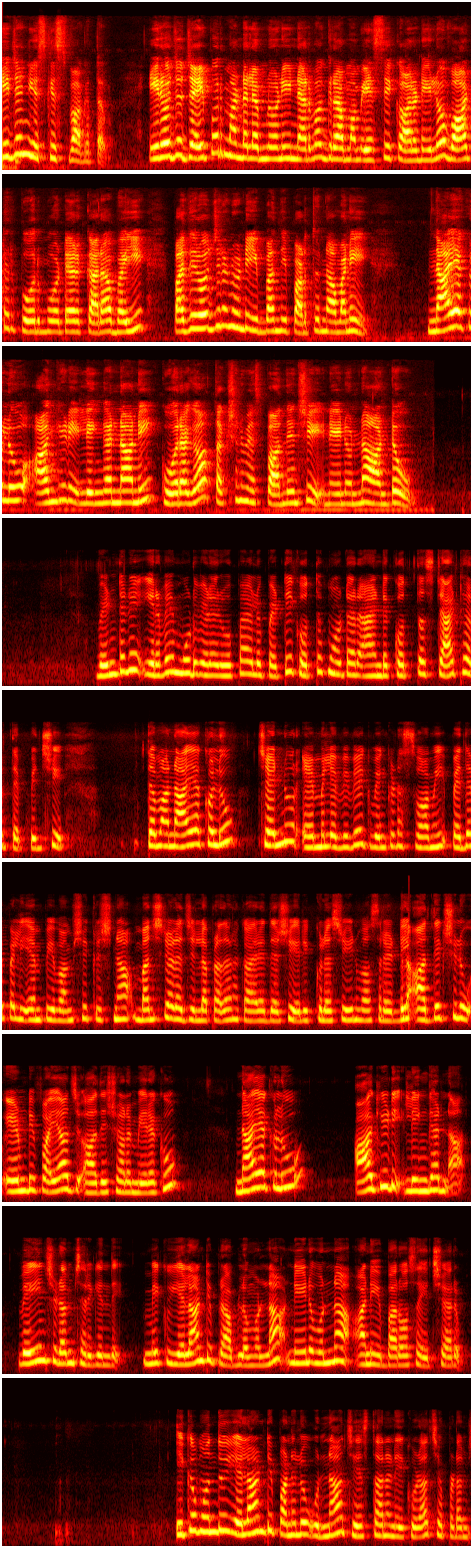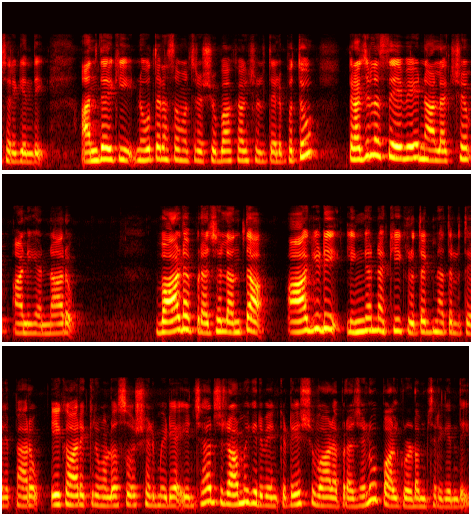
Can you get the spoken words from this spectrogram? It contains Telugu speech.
కి స్వాగతం. ఈరోజు జైపూర్ మండలంలోని నర్వ గ్రామం ఎస్సీ కాలనీలో వాటర్ పోర్ మోటార్ ఖరాబ్ అయ్యి పది రోజుల నుండి ఇబ్బంది పడుతున్నామని నాయకులు అంగిడి లింగన్నాని కోరగా తక్షణమే స్పందించి నేనున్నా అంటూ వెంటనే ఇరవై మూడు వేల రూపాయలు పెట్టి కొత్త మోటార్ అండ్ కొత్త స్టార్టర్ తెప్పించి తమ నాయకులు చెన్నూరు ఎమ్మెల్యే వివేక్ వెంకటస్వామి పెద్దపల్లి ఎంపీ వంశీకృష్ణ మంచిర్యాల జిల్లా ప్రధాన కార్యదర్శి రిక్కుల శ్రీనివాసరెడ్డి అధ్యక్షులు ఎండి ఫయాజ్ ఆదేశాల మేరకు నాయకులు ఆగిడి లింగన్న వేయించడం జరిగింది. మీకు ఎలాంటి ప్రాబ్లం ఉన్నా నేను ఉన్నా అని భరోసా ఇచ్చారు. ఇక ముందు ఎలాంటి పనులు ఉన్నా చేస్తానని కూడా చెప్పడం జరిగింది. అందరికీ నూతన సంవత్సర శుభాకాంక్షలు తెలుపుతూ ప్రజల సేవే నా లక్ష్యం అని అన్నారు. వాడ ప్రజలంతా ఆగిడి లింగన్నకి కృతజ్ఞతలు తెలిపారు. ఈ కార్యక్రమంలో social media in-charge Ramagiri Venkatesh వాడ ప్రజలు పాల్గొనడం జరిగింది.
